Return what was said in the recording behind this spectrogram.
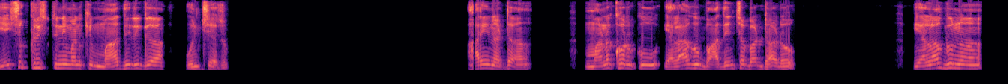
యేసుక్రీస్తుని మనకి మాదిరిగా ఉంచారు. ఆయనట మన కొరకు ఎలాగూ బాధించబడ్డాడో ఎలాగున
